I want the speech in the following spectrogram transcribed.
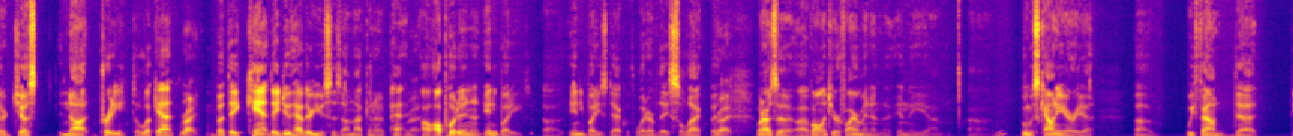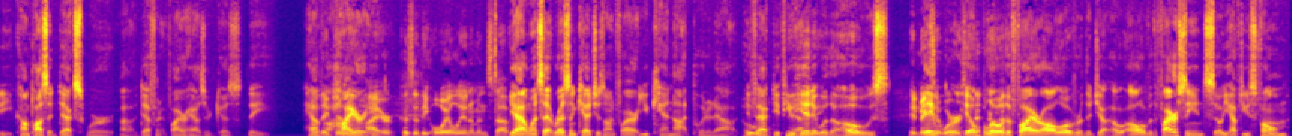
they're just not pretty to look at. Right. But they can't. They do have their uses. I'm not going to. Right. I'll, I'll put in anybody's uh, anybody's deck with whatever they select. But Right. when I was a, a volunteer fireman in the in the um, uh, County area, uh, we found that the composite decks were a definite fire hazard because they have they a higher. higher because of the oil in them and stuff. Yeah, once that resin catches on fire, you cannot put it out. In Ooh, fact, if you hit it with a hose, It makes they- it worse. It'll blow the fire all over the all over the fire scene. So you have to use foam,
